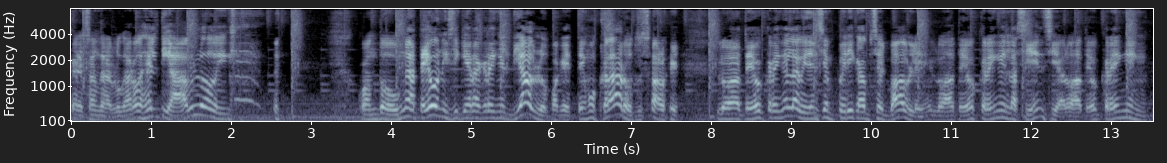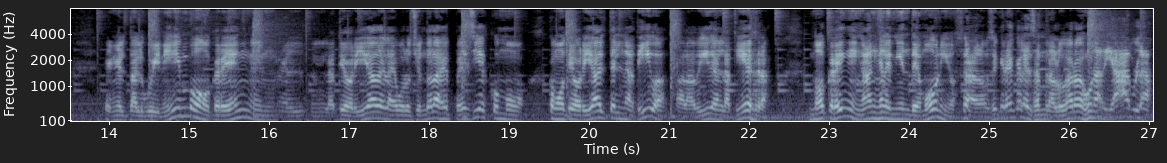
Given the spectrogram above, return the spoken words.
que Alessandra Lugaro es el diablo y cuando un ateo ni siquiera cree en el diablo, para que estemos claros, tú sabes. Los ateos creen en la evidencia empírica observable, los ateos creen en la ciencia, los ateos creen en, el darwinismo, creen en, la teoría de la evolución de las especies como, como teoría alternativa a la vida en la Tierra. No creen en ángeles ni en demonios. O sea, no se creen que Alessandra Lugaro es una diabla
